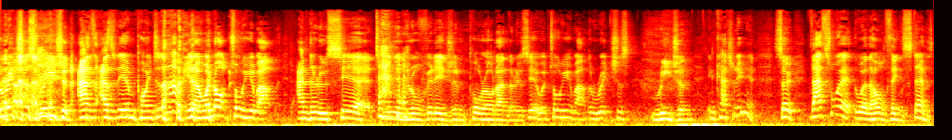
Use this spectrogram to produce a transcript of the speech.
the, richest region, as as Liam pointed out, you know, we're not talking about Andalusia, tiny little village in poor old Andalusia. We're talking about the richest region in Catalonia. So that's where, where the whole thing stems.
